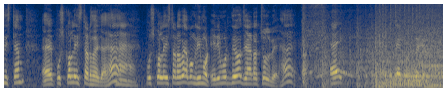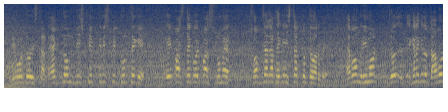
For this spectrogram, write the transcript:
সিস্টেম পুশ করলে স্টার্ট হয়ে যায় হ্যাঁ? হ্যাঁ, হ্যাঁ। পুশ করলে স্টার্ট হবে এবং রিমোট এই রিমোট দিয়েও জেনারেটর চলবে হ্যাঁ? এই দেখুন। দেখেন রিমোট দিয়েও স্টার্ট একদম বিশ ফিট তিরিশ ফিট দূর থেকে এই পাশ থেকে ওই পাশ রুমের সব জায়গা থেকে স্টার্ট করতে পারবে। এবং রিমোট এখানে কিন্তু ডাবল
